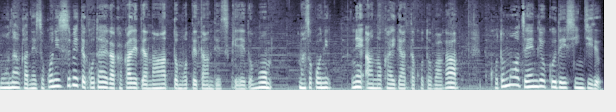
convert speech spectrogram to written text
もうなんかねそこに全て答えが書かれてたなと思ってたんですけれども、まあ、そこにねあの書いてあった言葉が「子供を全力で信じる」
